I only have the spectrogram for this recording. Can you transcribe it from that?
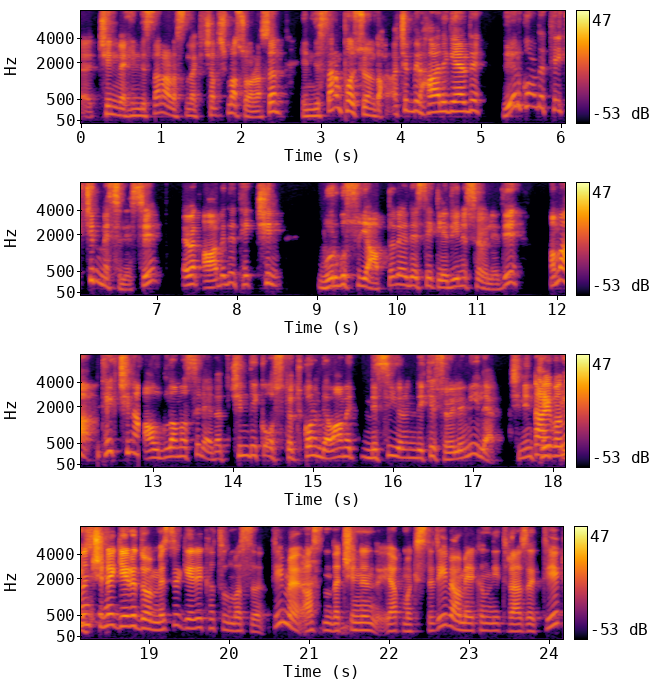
e, Çin ve Hindistan arasındaki çatışma sonrası Hindistan'ın pozisyonu daha açık bir hale geldi. Diğer konuda tek Çin meselesi. Evet ABD tek Çin vurgusu yaptı ve desteklediğini söyledi. Ama tek Çin algılamasıyla ya da Çin'deki o statükonun devam etmesi yönündeki söylemiyle Çin'in Tayvan'ın Çin'e geri dönmesi, geri katılması değil mi? Aslında Çin'in yapmak istediği ve Amerika'nın itiraz ettiği.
